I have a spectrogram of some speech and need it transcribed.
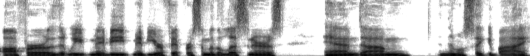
offer that we maybe maybe you're fit for some of the listeners and um and then we'll say goodbye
